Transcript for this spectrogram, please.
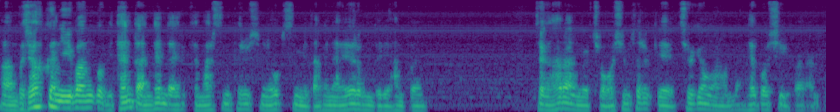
아, 무조건 이 방법이 된다 안 된다 이렇게 말씀드릴 수는 없습니다. 그냥 여러분들이 한번 제가 하라는 걸 조심스럽게 적용을 한번 해보시기 바랍니다.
